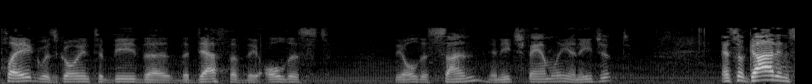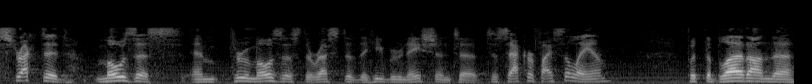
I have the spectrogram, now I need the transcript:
plague was going to be the, the death of the oldest, the oldest son in each family in Egypt. And so God instructed Moses, and through Moses, the rest of the Hebrew nation, to, to sacrifice a lamb, put the blood on the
